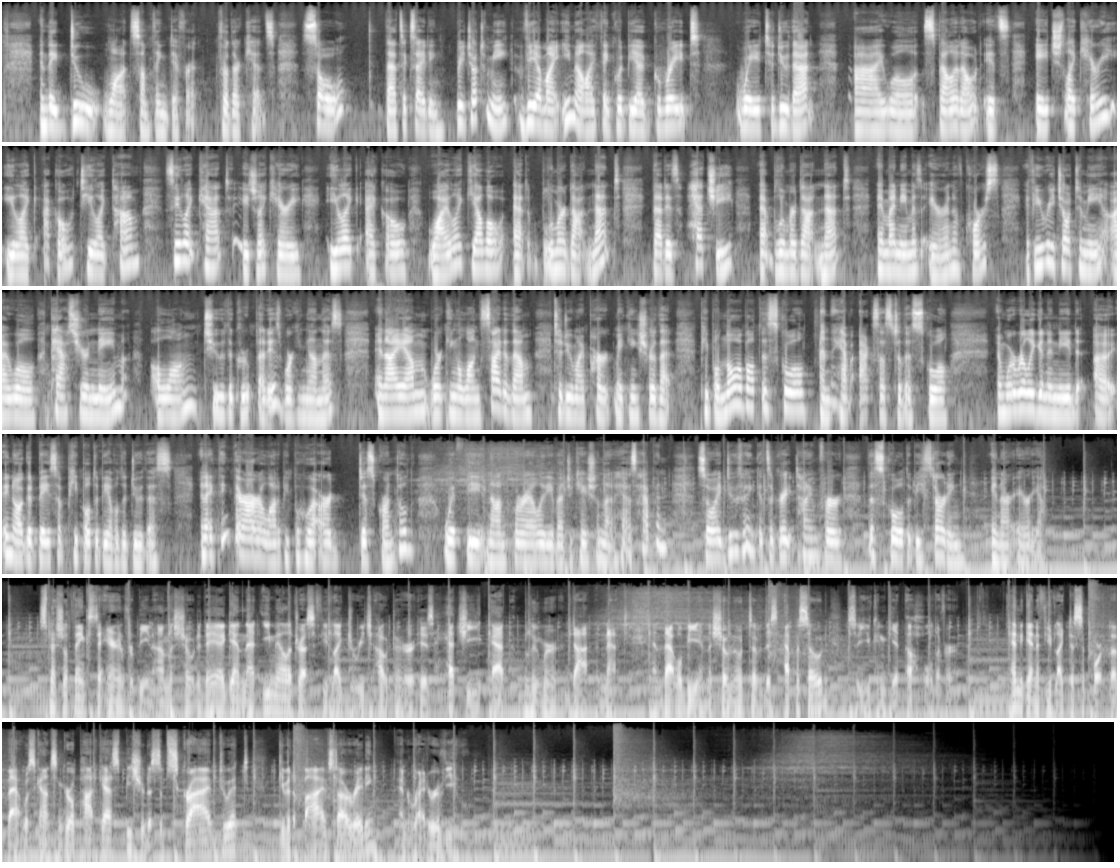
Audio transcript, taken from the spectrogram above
and they do want something different for their kids. So that's exciting. Reach out to me via my email, I think would be a great way to do that. I will spell it out. It's H like Harry, E like Echo, T like Tom, C like Cat, H like Harry, E like Echo, Y like Yellow at bloomer.net. That is Hetchey at bloomer.net. And my name is Erin, of course. If you reach out to me, I will pass your name along to the group that is working on this. And I am working alongside of them to do my part, making sure that people know about this school and they have access to this school and we're really going to need uh, you know a good base of people to be able to do this and i think there are a lot of people who are disgruntled with the non-plurality of education that has happened so i do think it's a great time for the school to be starting in our area Special thanks to Erin for being on the show today. Again, that email address, if you'd like to reach out to her, is hetchey at bloomer.net. And that will be in the show notes of this episode so you can get a hold of her. And again, if you'd like to support the That Wisconsin Girl podcast, be sure to subscribe to it, give it a five star rating, and write a review.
